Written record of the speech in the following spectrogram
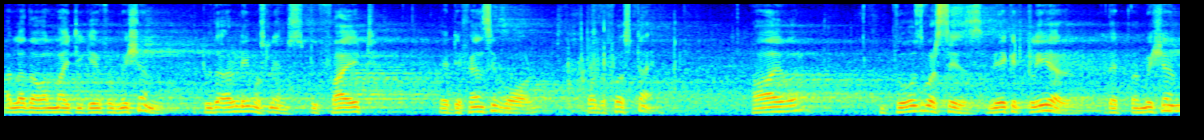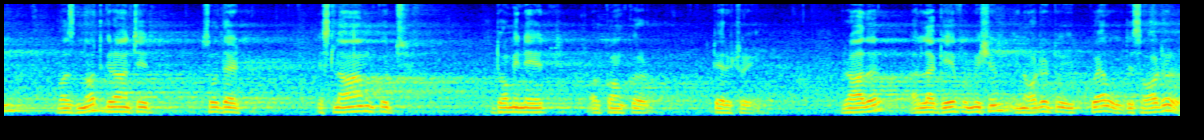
Allah the Almighty gave permission to the early Muslims to fight a defensive war for the first time. However, those verses make it clear that permission was not granted so that Islam could dominate or conquer territory. Rather, Allah gave permission in order to quell disorder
